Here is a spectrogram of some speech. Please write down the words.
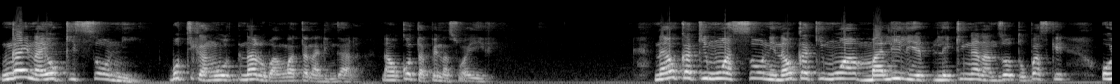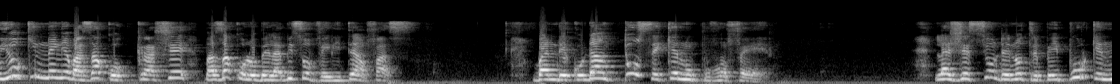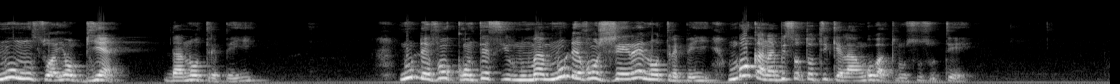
ngai nayoki soni botika naloba na naokota na swahili nayokaki mwa soni nayokaki mwa malili eleki nga na nzoto parceke oyoki ndenge baza kokrache baza kolobela biso vérité en face. Bandeko dans tout ce que nous pouvons faire la gestion de notre pays pour que nous nous soyons bien dans notre pays nous devons compter sur nous-mêmes nous devons gérer notre pays. Mboka na biso totikela yango bato mosusu te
